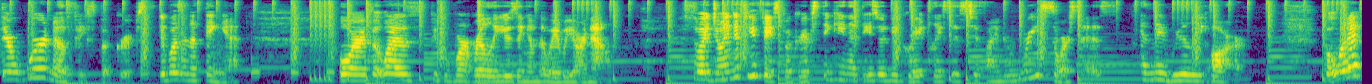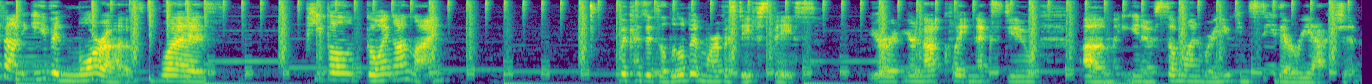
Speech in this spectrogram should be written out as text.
there were no Facebook groups, it wasn't a thing yet. Or if it was, people weren't really using them the way we are now. So I joined a few Facebook groups thinking that these would be great places to find resources, and they really are. But what I found even more of was people going online because it's a little bit more of a safe space. You're you're not quite next to um, you know someone where you can see their reaction.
